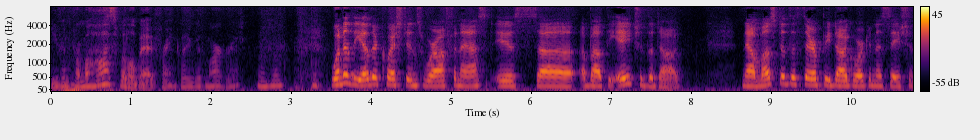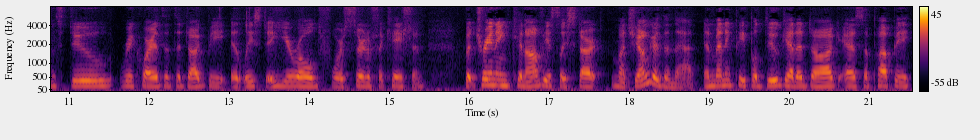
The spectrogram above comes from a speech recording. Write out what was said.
even from a hospital bed, frankly, with Margaret. One of the other questions we're often asked is uh, about the age of the dog. Now, most of the therapy dog organizations do require that the dog be at least a year old for certification, but training can obviously start much younger than that. And many people do get a dog as a puppy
